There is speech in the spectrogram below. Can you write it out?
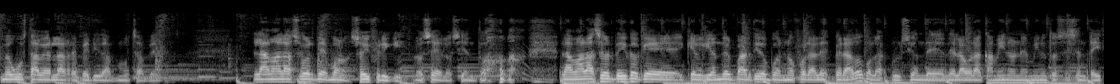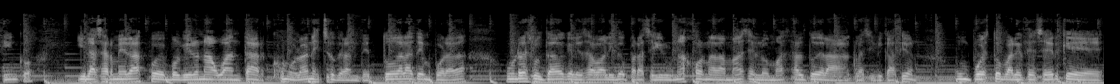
me gusta verlas repetidas muchas veces. La mala suerte, bueno, soy friki, lo sé, lo siento. la mala suerte hizo que, que, el guion del partido pues no fuera el esperado con la expulsión de, de, Laura Camino en el minuto 65 y las armeras pues volvieron a aguantar, como lo han hecho durante toda la temporada, un resultado que les ha valido para seguir una jornada más en lo más alto de la clasificación. Un puesto parece ser que,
